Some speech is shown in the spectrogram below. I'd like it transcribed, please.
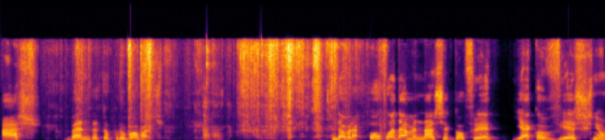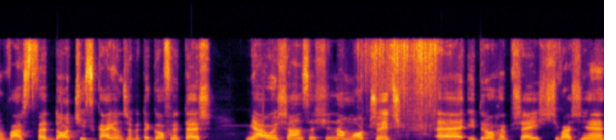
aż będę to próbować. Dobra, układamy nasze gofry jako wierzchnią warstwę, dociskając, żeby te gofry też miały szansę się namoczyć e, i trochę przejść właśnie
